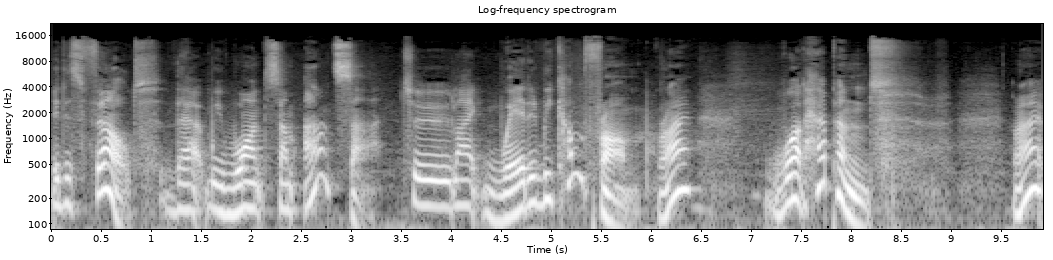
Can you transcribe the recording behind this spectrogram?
it is felt that we want some answer to, like, where did we come from, right? What happened, right?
